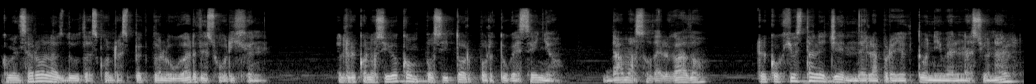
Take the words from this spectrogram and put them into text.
comenzaron las dudas con respecto al lugar de su origen. El reconocido compositor portugueseño Damaso Delgado recogió esta leyenda y la proyectó a nivel nacional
